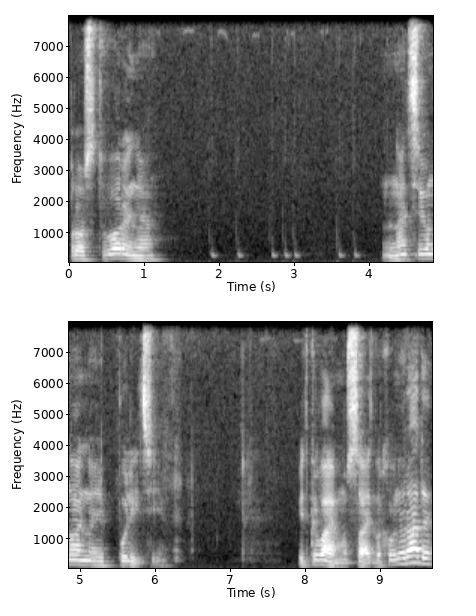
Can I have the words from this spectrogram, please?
про створення Національної поліції. Відкриваємо сайт Верховної Ради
